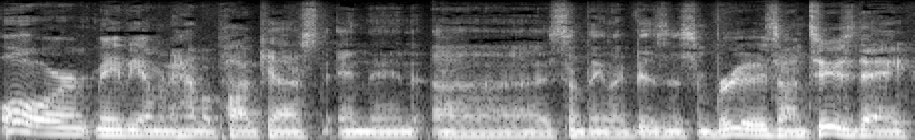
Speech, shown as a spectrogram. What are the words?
Or maybe I'm going to have a podcast and then uh, something like Business and Brews on Tuesday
